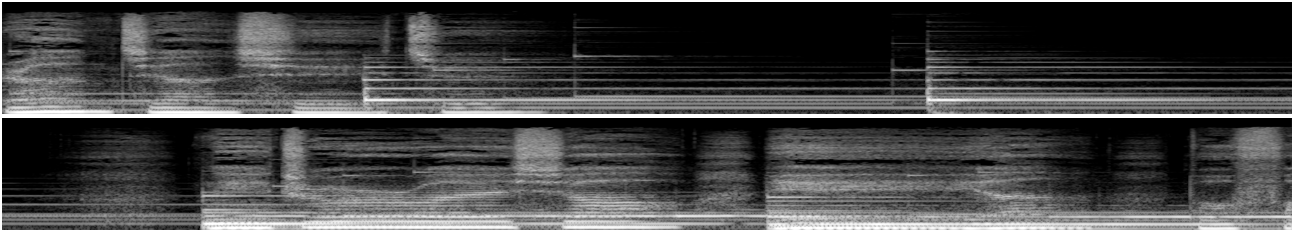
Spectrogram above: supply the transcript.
人间喜剧，你只微笑一言不发，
